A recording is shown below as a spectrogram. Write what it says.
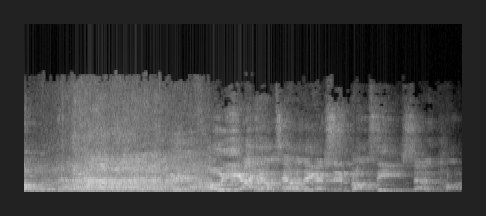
好，依家有請我哋嘅孫博士上台。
